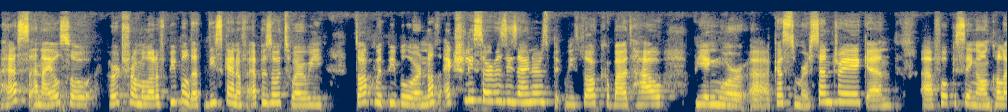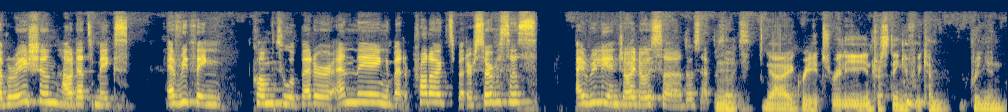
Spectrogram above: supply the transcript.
has. And I also heard from a lot of people that these kind of episodes where we talk with people who are not actually service designers, but we talk about how being more uh, customer centric and uh, focusing on collaboration, how that makes everything come to a better ending, a better products, better services. I really enjoy those uh, those episodes. Mm. Yeah, I agree. It's really interesting if we can bring in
